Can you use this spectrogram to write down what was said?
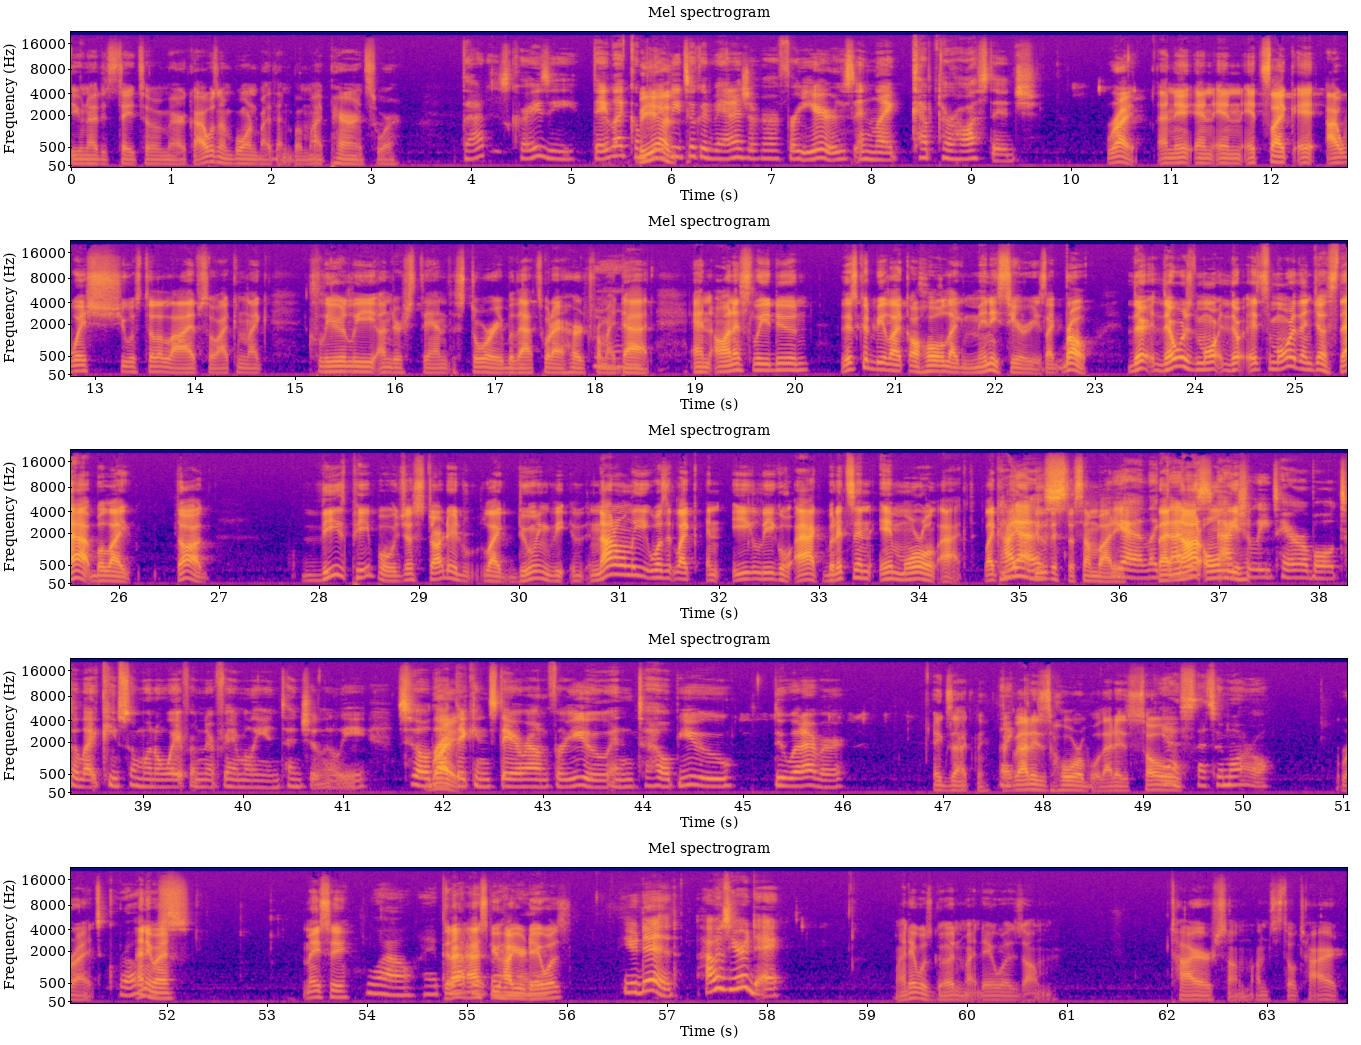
the United States of America. I wasn't born by then, but my parents were. That is crazy. They like But yeah. completely took advantage of her for years and like kept her hostage. Right. And it and, and it's like it, I wish she was still alive so I can like clearly understand the story, but that's what I heard from my dad. And honestly, dude, this could be like a whole like mini series. Like, bro, there there was more there, it's more than just that, but like dog these people just started like doing the not only was it like an illegal act, but it's an immoral act. Like how do you do this to somebody Yeah, like that that not is only actually terrible to like keep someone away from their family intentionally so that Right. they can stay around for you and to help you do whatever. Exactly. Like, Like- that is horrible. That is so Yes, that's immoral. right. It's gross. Anyway. Macy, Wow. I did I ask you how your day was? You did. How was your day? My day was good. My day was um tiresome. I'm still tired.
